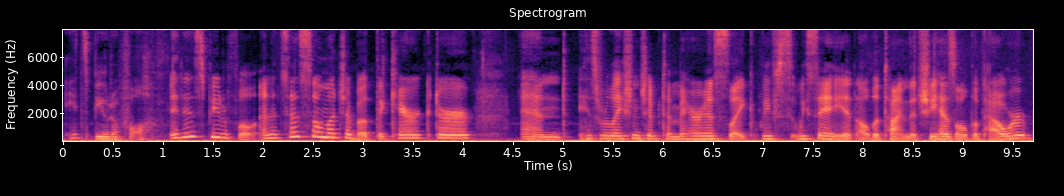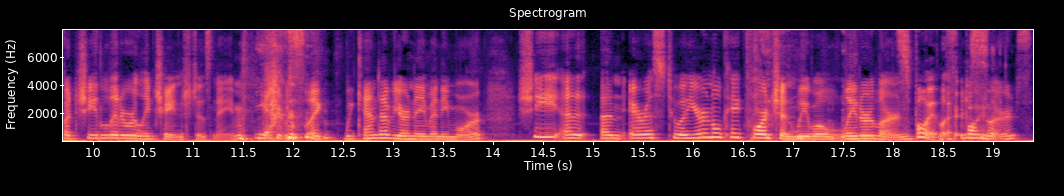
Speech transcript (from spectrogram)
It's beautiful. It is beautiful, and it says so much about the character and his relationship to Maris. Like we we say it all the time that she has all the power, but she literally changed his name. Yeah. she was like, "We can't have your name anymore." She, a, an heiress to a urinal cake fortune. We will later learn. Spoilers. Spoilers.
